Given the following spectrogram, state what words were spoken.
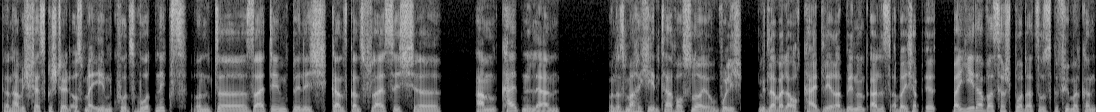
Dann habe ich festgestellt, aus mal eben kurz wurde nix und äh, seitdem bin ich ganz, ganz fleißig äh, am Kiten lernen. Und das mache ich jeden Tag aufs Neue, obwohl ich mittlerweile auch Kite-Lehrer bin und alles. Aber ich habe äh, bei jeder Wassersportart so das Gefühl, man kann,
